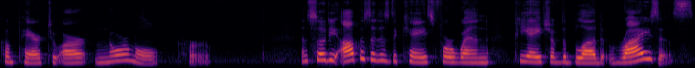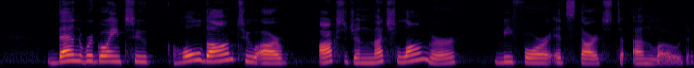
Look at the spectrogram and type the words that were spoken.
compared to our normal curve. And so the opposite is the case for when pH of the blood rises. Then we're going to hold on to our oxygen much longer before it starts to unload.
